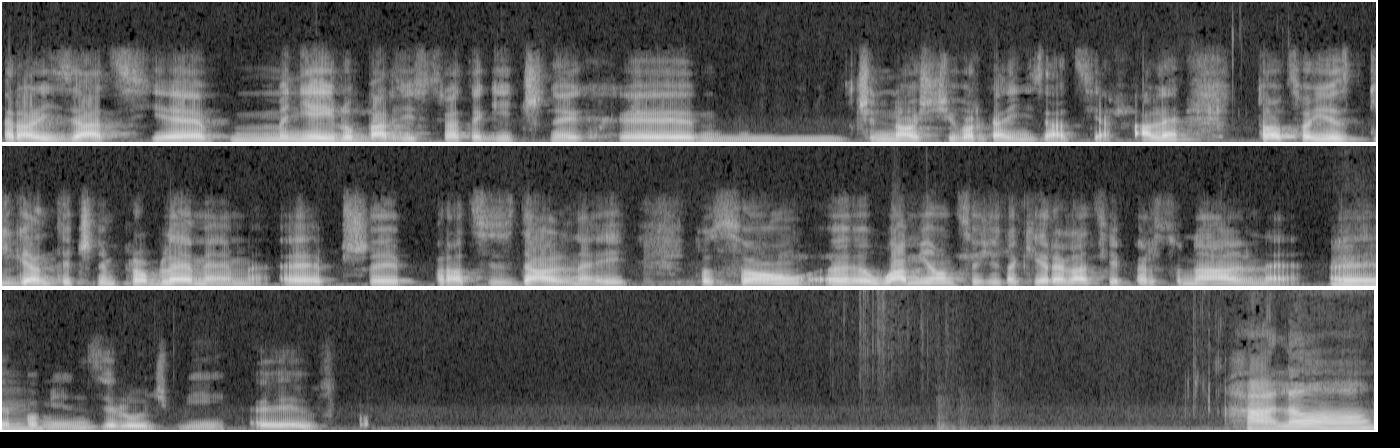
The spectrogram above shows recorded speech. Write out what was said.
realizację mniej lub bardziej strategicznych czynności w organizacjach. Ale to, co jest gigantycznym problemem e, przy pracy zdalnej, to są e, łamiące się takie relacje personalne mm. pomiędzy ludźmi Halo,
